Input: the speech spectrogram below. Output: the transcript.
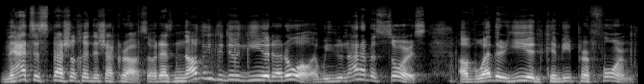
And that's a special chiddush akra. So it has nothing to do with yid at all, and we do not have a source of whether yid can be performed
